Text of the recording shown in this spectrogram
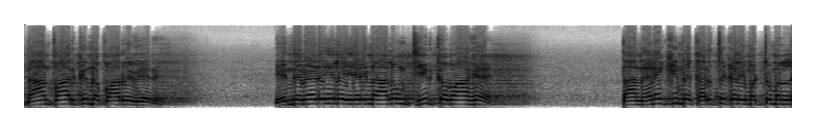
நான் பார்க்கின்ற பார்வை வேறு. எந்த மேடையிலே ஏறினாலும் தீர்க்கமாக. தான் நினைக்கின்ற கருத்துக்களை மட்டுமல்ல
